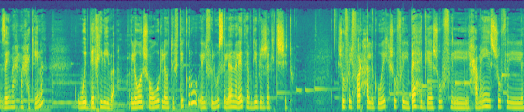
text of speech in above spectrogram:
زي ما إحنا حكينا والداخلي بقى اللي هو شعور لو تفتكروا الفلوس اللي أنا لقيتها في جيب الجاكيت الشتوي. شوف الفرحة اللي جواك شوف البهجة شوف الحماس شوف ال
